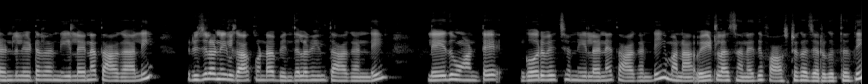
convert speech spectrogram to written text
రెండు లీటర్ల నీళ్ళైనా తాగాలి. ఫ్రిడ్జ్లో నీళ్ళు కాకుండా బిందెల నీళ్ళు తాగండి. లేదు అంటే గోరువెచ్చని నీళ్ళనే తాగండి. మన వెయిట్ లాస్ అనేది ఫాస్ట్గా జరుగుతుంది.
